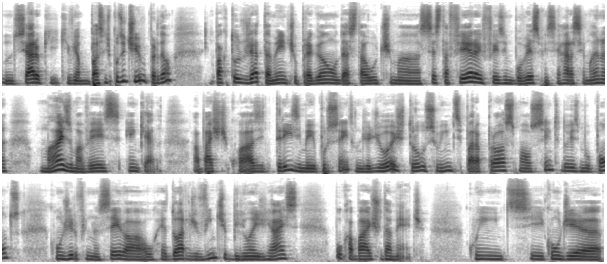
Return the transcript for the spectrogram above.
noticiário que, que vinha bastante positivo, perdão, impactou diretamente o pregão desta última sexta-feira e fez o Ibovespa encerrar a semana mais uma vez em queda. Abaixo de quase 3,5% no dia de hoje, trouxe o índice para próximo aos 102 mil pontos, com um giro financeiro ao redor de 20 bilhões de reais, pouco abaixo da média. Com índice, com o dia,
